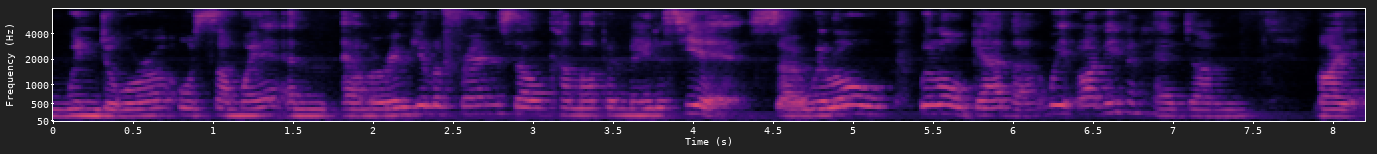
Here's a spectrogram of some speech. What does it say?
Windora or somewhere, and our Merimbula friends they'll come up and meet us. Yeah, so we'll all we'll all gather. We, I've even had um, my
